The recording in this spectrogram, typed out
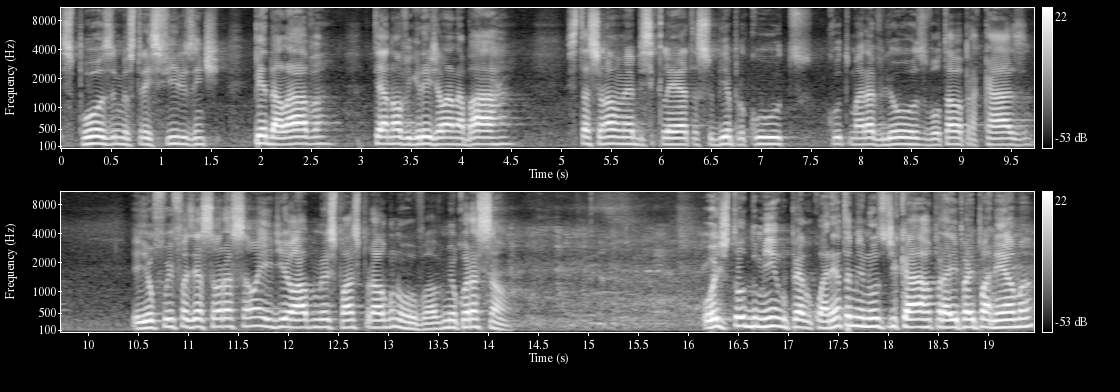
esposa, meus três filhos, a gente pedalava até a nova igreja lá na Barra, estacionava minha bicicleta, subia para o culto, culto maravilhoso, voltava para casa e eu fui fazer essa oração aí de eu abro meu espaço para algo novo, abro meu coração. Hoje, todo domingo, pego 40 minutos de carro para ir para Ipanema,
